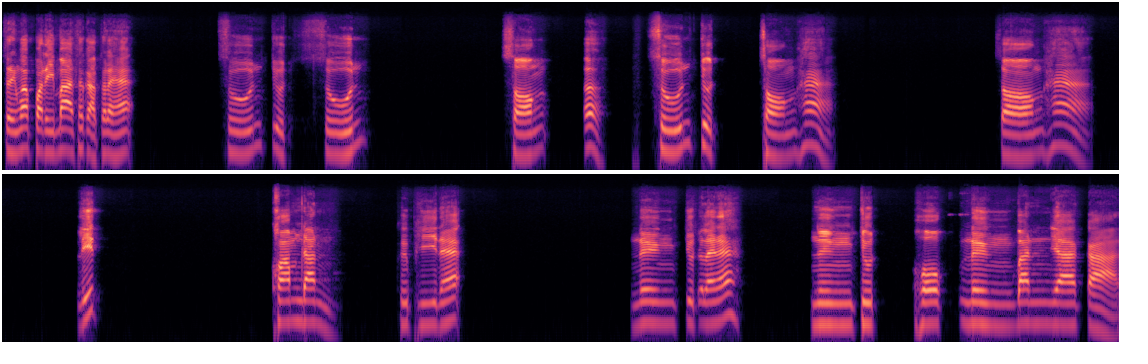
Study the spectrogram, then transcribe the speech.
แสดงว่าปริมาตรเท่ากับเท่าไหร่ฮะศูนย์จุดศูนย์สองเออศูนย์จุดสองห้าสองห้าลิตร ความดันคือ P นะฮะ หนึ่งจุดอะไรนะหนึ่งจุดหกหนึ่งบรรยากาศ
